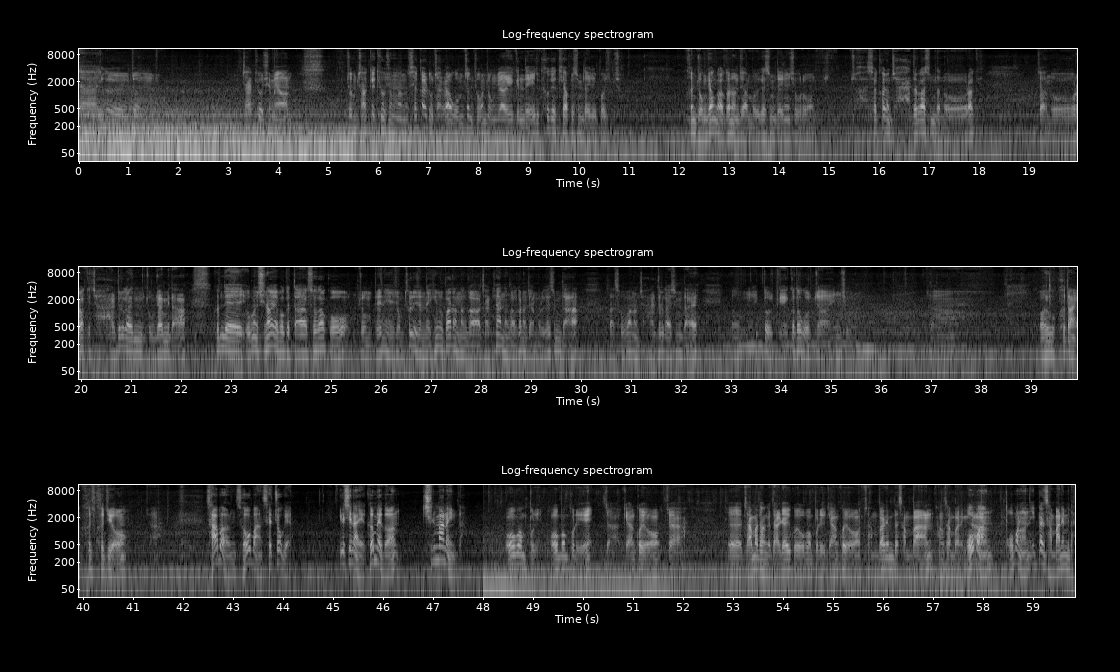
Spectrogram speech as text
야 이걸 좀 잘 키우시면 좀 작게 키우시면 색깔도 잘 나오고 엄청 좋은 종류가 있겠는데 이렇게 크게 키워보겠습니다. 이렇게 보십시오. 큰 종자인가 그건 잘 모르겠습니다. 이런 식으로 자, 색깔은 잘 들어갔습니다. 노랗게 자 노랗게 잘 들어가 있는 종자입니다. 근데 이번 신화에 보게 딱 서갖고 좀 벤이 좀 틀려졌네. 힘을 받았는가 잘 키웠는가 그건 잘 모르겠습니다. 자 소반은 잘 들어가 있습니다. 어, 입도 깨끗하고 자 이런 식으로 자 어이구 크다 크, 크지요. 자 4번 서반 세촉에 일신화의 금액은 7만원입니다. 5번 뿌리 5번 뿌리. 자 깨안고요. 자 에, 자마다 한개 달려있고요. 5번 뿌리 깨안고요. 3반입니다. 3반. 항산반입니다. 5번 5번은 입변 3반입니다.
